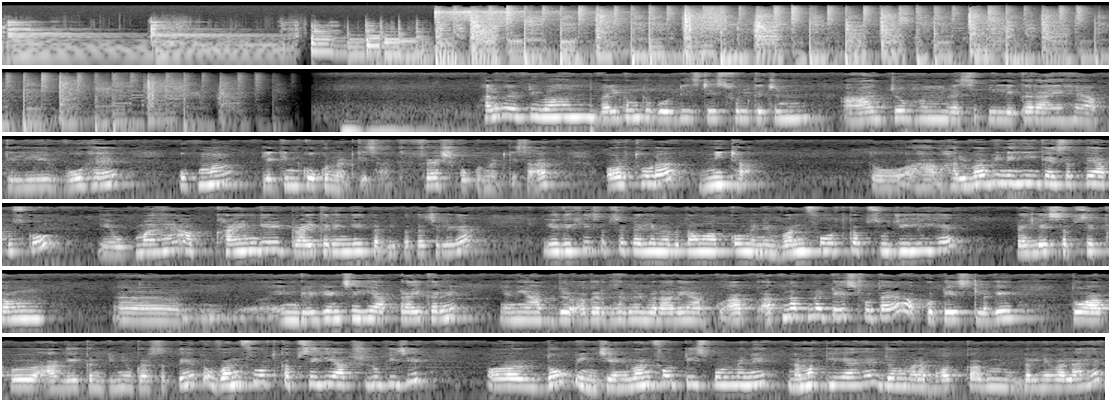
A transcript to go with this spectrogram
Hello everyone welcome to Goldie's tasteful kitchen आज जो हम रेसिपी लेकर आए हैं आपके लिए वो है उपमा, लेकिन कोकोनट के साथ फ्रेश कोकोनट के साथ, और थोड़ा मीठा। तो हलवा भी नहीं कह सकते आप उसको ये उपमा है, आप खाएँगे ट्राई करेंगे, तभी पता चलेगा। ये देखिए, सबसे पहले मैं बताऊँ आपको, मैंने वन फोर्थ कप सूजी ली है। पहले सबसे कम इंग्रेडिएंट से ही आप ट्राई करें। यानी आप जो, अगर घर में बना रहे हैं, आपको, आप अपना अपना टेस्ट होता है, आपको टेस्ट लगे तो आप आगे कंटिन्यू कर सकते हैं। तो वन फोर्थ कप से ही आप शुरू कीजिए। और दो पिंच यानी वन फोर्थ टी स्पून मैंने नमक लिया है, जो हमारा बहुत कम डलने वाला है।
